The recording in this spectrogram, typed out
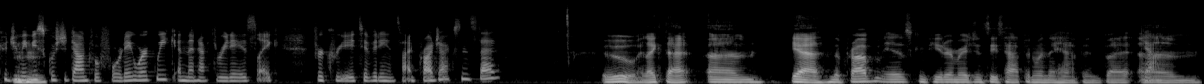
Could you maybe Mhm. squish it down to a four day work week and then have three days, like, for creativity and side projects instead? Ooh, I like that. Um, yeah, the problem is computer emergencies happen when they happen. But Yeah. um,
